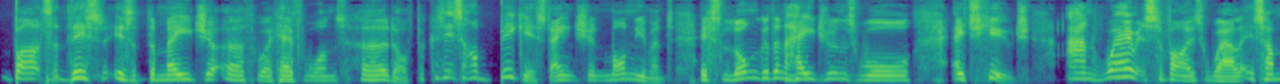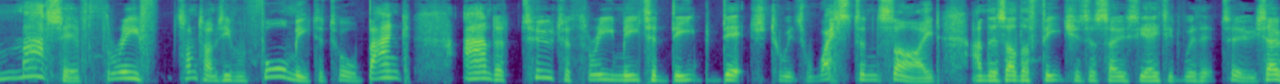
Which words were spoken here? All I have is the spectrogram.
but this is the major earthwork everyone's heard of because it's our biggest ancient monument. It's longer than Hadrian's Wall, it's huge, and where it survives well, it's a massive three, sometimes even four metre tall bank and a two to three metre deep ditch to its western side, and there's other features associated with it too. So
